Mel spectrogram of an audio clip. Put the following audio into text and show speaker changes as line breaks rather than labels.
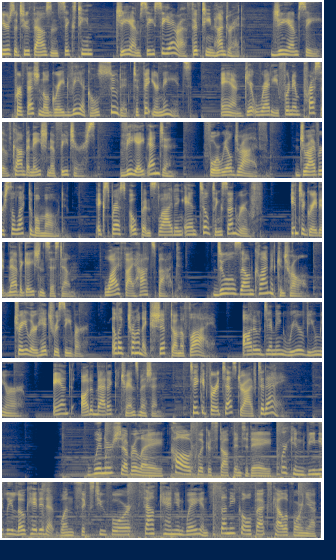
Here's a 2016 GMC Sierra 1500. GMC, professional grade vehicles suited to fit your needs. And get ready for an impressive combination of features V8 engine, four wheel drive, driver selectable mode, express open sliding and tilting sunroof, integrated navigation system, Wi Fi hotspot, dual zone climate control, trailer hitch receiver, electronic shift on the fly, auto dimming rear view mirror, and automatic transmission. Take it for a test drive today.
Winner Chevrolet. Call, click, or stop in today. We're conveniently located at 1624 South Canyon Way in sunny Colfax, California.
